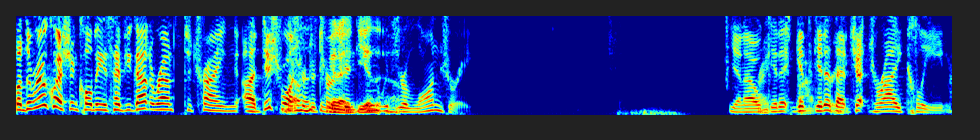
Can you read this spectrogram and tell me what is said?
But the real question, Colby, is have you gotten around to trying uh, dishwasher No, that's a good detergent idea, with though. your laundry? You know, Right, get it, get get it that jet dry clean.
